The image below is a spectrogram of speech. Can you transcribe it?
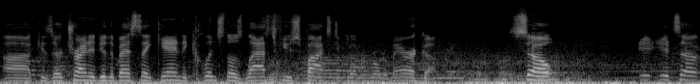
because uh, they're trying to do the best they can to clinch those last few spots to go to Road America. So it's a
